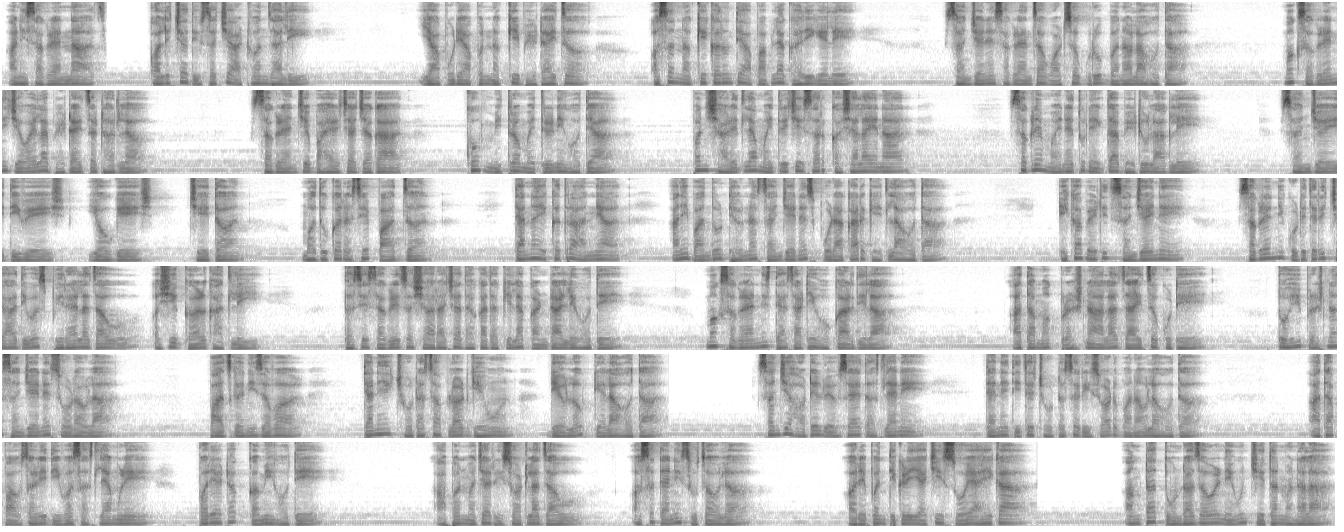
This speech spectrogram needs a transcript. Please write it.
आणि सगळ्यांनाच कॉलेजच्या दिवसाची आठवण झाली. यापुढे आपण नक्की भेटायचं असं नक्की करून ते आपापल्या घरी गेले. संजयने सगळ्यांचा व्हॉट्सअप ग्रुप बनवला होता. मग सगळ्यांनी जेवायला भेटायचं ठरलं. सगळ्यांचे बाहेरच्या जगात खूप मित्रमैत्रिणी होत्या पण शाळेतल्या मैत्रीचे सर कशाला येणार? सगळे महिन्यातून एकदा भेटू लागले. संजय दिवेश योगेश चेतन मधुकर असे पाच जण. त्यांना एकत्र आणण्यात आणि बांधून ठेवण्यात संजयनेच पुढाकार घेतला होता. एका भेटीत संजयने सगळ्यांनी कुठेतरी चार दिवस फिरायला जाऊ अशी गळ घातली. तसे सगळेच शहराच्या धकाधकीला कंटाळले होते. मग सगळ्यांनीच त्यासाठी होकार दिला. आता मग प्रश्न आला जायचं कुठे? तोही प्रश्न संजयने सोडवला. पाचगणीजवळ त्याने एक छोटासा प्लॉट घेऊन डेव्हलप केला होता. संजय हॉटेल व्यवसायात असल्याने त्याने तिथे छोटंसं रिसॉर्ट बनवलं होतं. आता पावसाळी दिवस असल्यामुळे पर्यटक कमी होते. आपण माझ्या रिसॉर्टला जाऊ. असं त्याने सुचवलं. अरे पण तिकडे याची सोय आहे का? अंगठा तोंडाजवळ नेऊन चेतन म्हणाला.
